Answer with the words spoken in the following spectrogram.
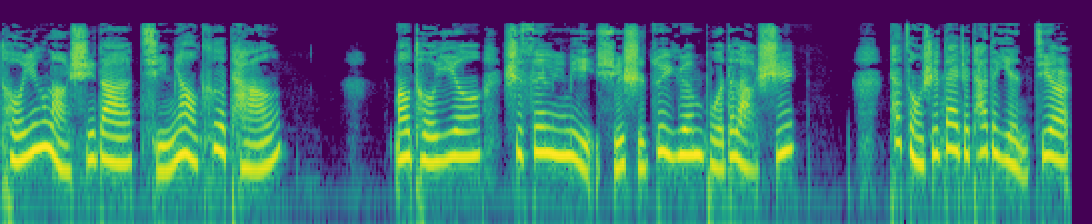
头鹰老师的奇妙课堂。猫头鹰是森林里学识最渊博的老师，他总是戴着他的眼镜儿，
